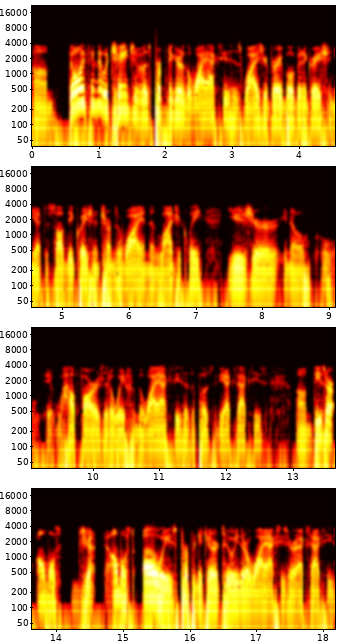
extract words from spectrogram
Um, the only thing that would change if it was perpendicular to the y-axis is y is your variable of integration. You have to solve the equation in terms of y and then logically use your, you know, it, how far is it away from the y-axis as opposed to the x-axis. Um, these are almost almost always perpendicular to either a y-axis or x-axis.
